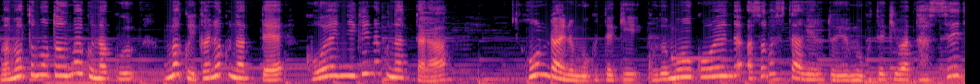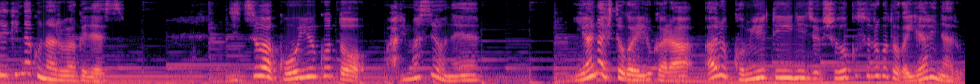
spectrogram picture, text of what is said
ママ友とうまくなく、うまくいかなくなって公園に行けなくなったら本来の目的、子供を公園で遊ばせてあげるという目的は達成できなくなるわけです。実はこういうことありますよね。嫌な人がいるから、あるコミュニティに所属することが嫌になる。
